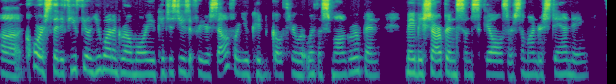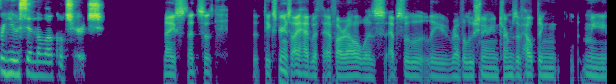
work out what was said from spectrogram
uh, course that if you feel you want to grow more you could just use it for yourself or you could go through it with a small group and maybe sharpen some skills or some understanding for use in the local church. Nice. That's a, the experience I had with FRL was absolutely revolutionary in terms of helping me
